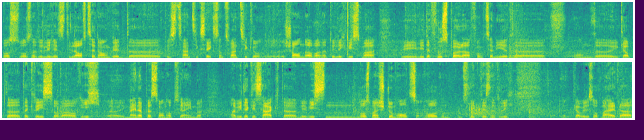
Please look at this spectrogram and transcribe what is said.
Was, was natürlich jetzt die Laufzeit angeht, bis 2026 schon, aber natürlich wissen wir, wie, wie der Fußball auch funktioniert. Und ich glaube, der, der Chris, aber auch ich in meiner Person habe es ja immer auch wieder gesagt, wir wissen, was man Sturm hat, und uns liegt es natürlich ich glaube, das hat man heute auch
